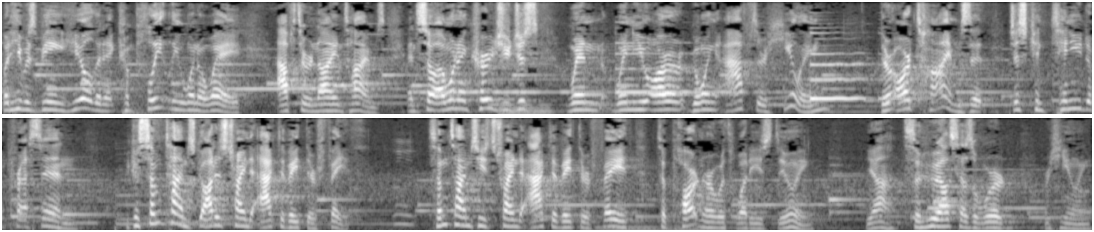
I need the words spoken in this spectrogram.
but he was being healed, and it completely went away after nine times. And so I want to encourage you just when, when you are going after healing, there are times that just continue to press in because sometimes God is trying to activate their faith. Sometimes He's trying to activate their faith to partner with what He's doing. Yeah. So, who else has a word for healing?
